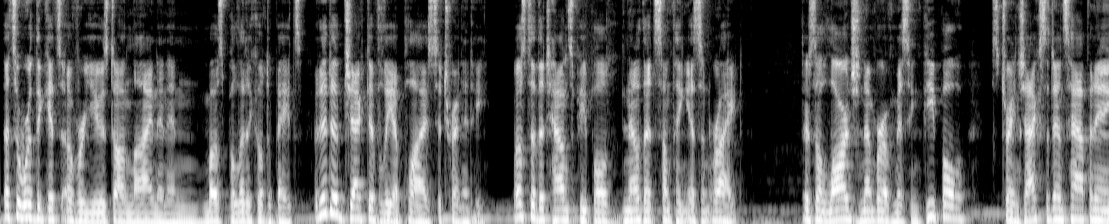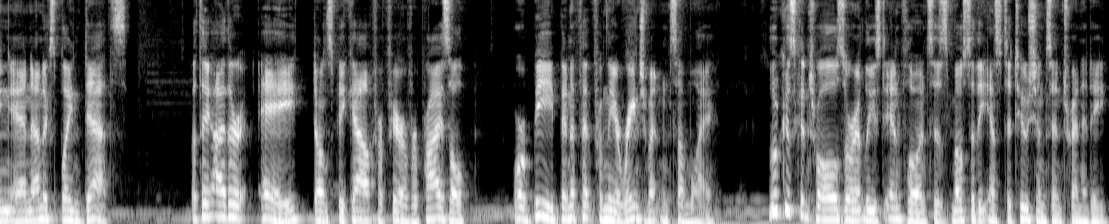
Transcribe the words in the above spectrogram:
That's a word that gets overused online and in most political debates, but it objectively applies to Trinity. Most of the townspeople know that something isn't right. There's a large number of missing people, strange accidents happening, and unexplained deaths. But they either A, don't speak out for fear of reprisal, or B, benefit from the arrangement in some way. Lucas controls or at least influences most of the institutions in Trinity.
